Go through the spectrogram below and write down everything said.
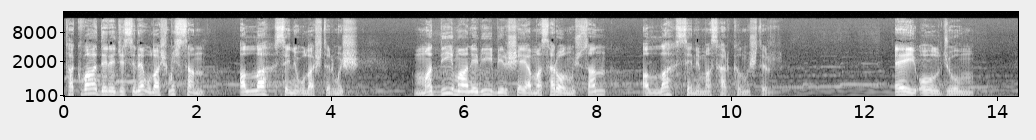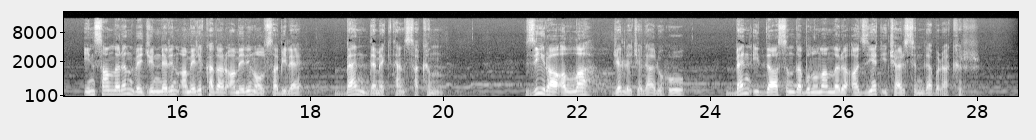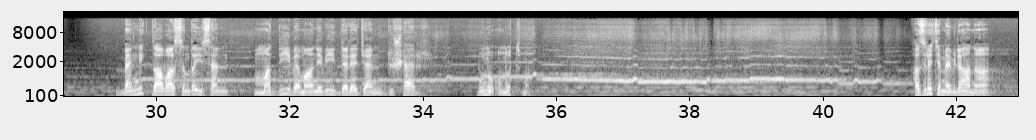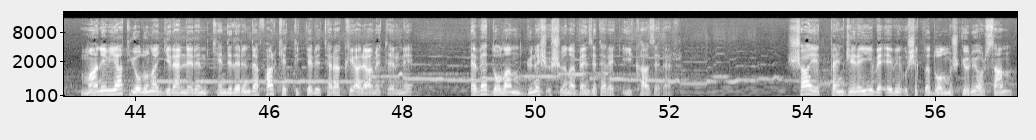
Takva derecesine ulaşmışsan Allah seni ulaştırmış. Maddi manevi bir şeye mazhar olmuşsan Allah seni mazhar kılmıştır. Ey oğulcuğum! İnsanların ve cinlerin ameli kadar amelin olsa bile ben demekten sakın.'' Zira Allah Celle Celaluhu ben iddiasında bulunanları acziyet içerisinde bırakır. Benlik davasında isen maddi ve manevi derecen düşer. Bunu unutma. Hazreti Mevlana, maneviyat yoluna girenlerin kendilerinde fark ettikleri terakki alametlerini eve dolan güneş ışığına benzeterek ikaz eder. Şayet pencereyi ve evi ışıkla dolmuş görüyorsan,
